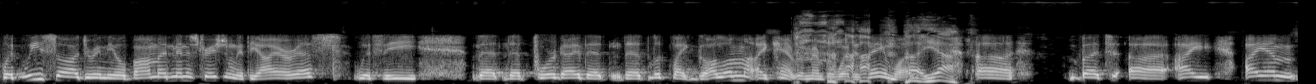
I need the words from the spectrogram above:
What we saw during the Obama administration with the IRS, with the that that poor guy that that looked like Gollum, I can't remember what his name was. Uh, yeah. Uh, but uh, I I am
